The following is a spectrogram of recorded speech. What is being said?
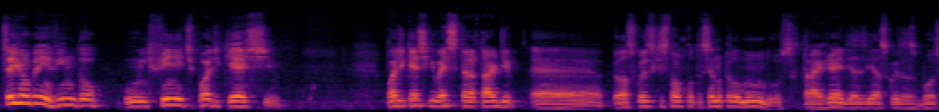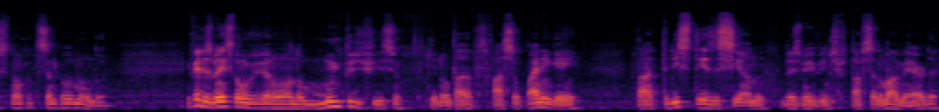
Sejam bem-vindos ao Infinity Podcast. Podcast que vai se tratar de é, pelas coisas que estão acontecendo pelo mundo, as tragédias e as coisas boas que estão acontecendo pelo mundo. Infelizmente estamos vivendo um ano muito difícil, que não tá fácil para ninguém. Tá uma tristeza esse ano, 2020 tá sendo uma merda.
